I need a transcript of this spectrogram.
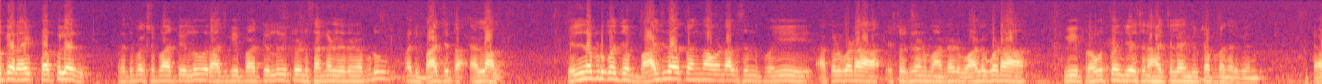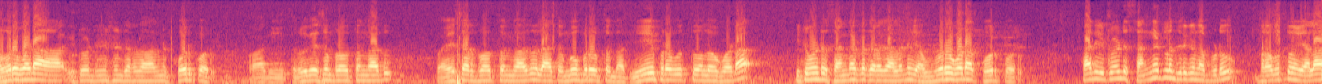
ఓకే రైట్ తప్పు లేదు. ప్రతిపక్ష పార్టీలు రాజకీయ పార్టీలు ఇటువంటి సంఘటన జరిగినప్పుడు అది బాధ్యత వెళ్ళాలి వెళ్ళినప్పుడు కొంచెం బాధ్యతాయుతంగా ఉండాల్సింది పోయి అక్కడ కూడా ఇష్టవచ్చినట్టు మాట్లాడి వాళ్ళు కూడా ఇవి ప్రభుత్వం చేసిన హత్యలే అని చెప్పి చెప్పడం జరిగింది. ఎవరు కూడా ఇటువంటి ఇన్సిడెంట్ జరగాలని కోరుకోరు. అది తెలుగుదేశం ప్రభుత్వం కాదు వైఎస్ఆర్ ప్రభుత్వం కాదు లేకపోతే ఇంకో ప్రభుత్వం కాదు. ఏ ప్రభుత్వంలో కూడా ఇటువంటి సంఘటన జరగాలని ఎవరు కూడా కోరుకోరు. కానీ ఇటువంటి సంఘటనలు జరిగినప్పుడు ప్రభుత్వం ఎలా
